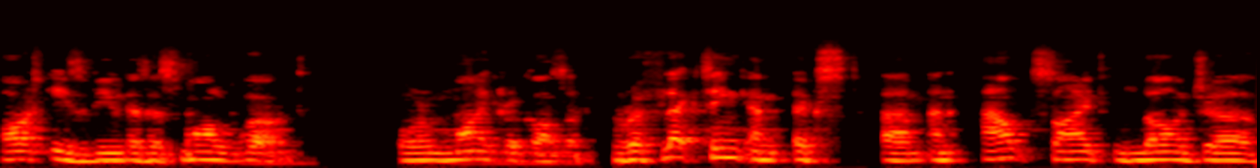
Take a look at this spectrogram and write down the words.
art is viewed as a small world or microcosm, reflecting an, ex, um, an outside larger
